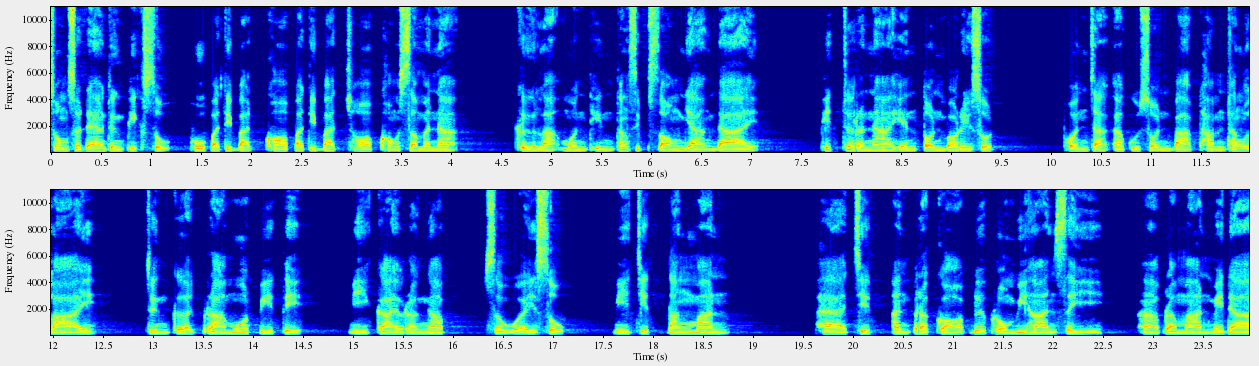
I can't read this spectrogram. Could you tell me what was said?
ทรงแสดงถึงภิกษุผู้ปฏิบัติข้อปฏิบัติชอบของสมณะ คือละมนทินทั้งสิบสองอย่างได้ พิจารณาเห็นตนบริสุทธิ์ พ้นจากอากุศลบาปธรรมทั้งหลาย จึงเกิดปราโมทปีติ มีกายระงับ เสวยสุข มีจิตตั้งมั่น แผ่จิตอันประกอบด้วยพรหมวิหารสี่หาประมาณไม่ได้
